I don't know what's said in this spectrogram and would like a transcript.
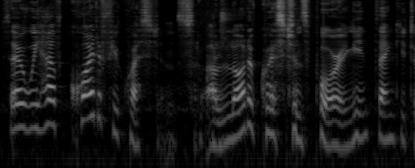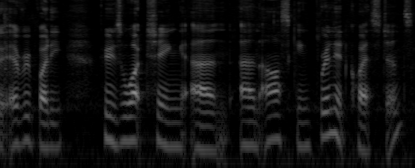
So we have quite a few questions, okay. a lot of questions pouring in. Thank you to everybody who's watching and, and asking brilliant questions.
